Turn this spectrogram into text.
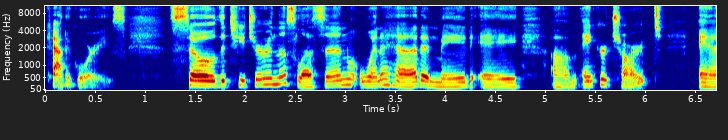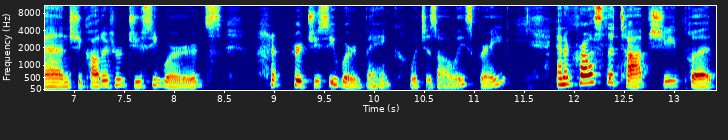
categories. So the teacher in this lesson went ahead and made a um, anchor chart and she called it her juicy words her juicy word bank which is always great and across the top she put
